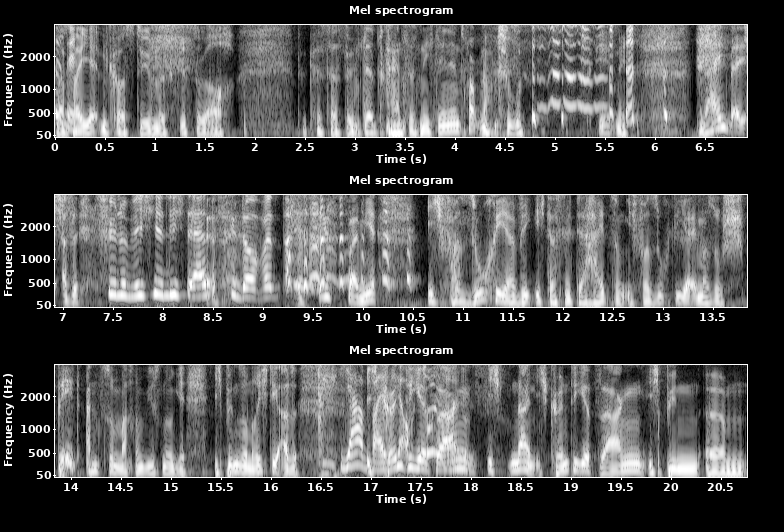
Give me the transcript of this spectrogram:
mein Paillettenkostüm, das kriegst du auch. Du kriegst das, du, du kannst es nicht in den Trockner tun. Das geht nicht. Nein, also fühle mich hier nicht ernst genommen. es ist bei mir, ich versuche ja wirklich das mit der Heizung. Ich versuche die ja immer so spät anzumachen, wie es nur geht. Ich bin so ein richtiger, also Ja, ich weil's ja könnte auch jetzt sagen, ist. ich, nein, ich könnte jetzt sagen, ich bin ähm,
